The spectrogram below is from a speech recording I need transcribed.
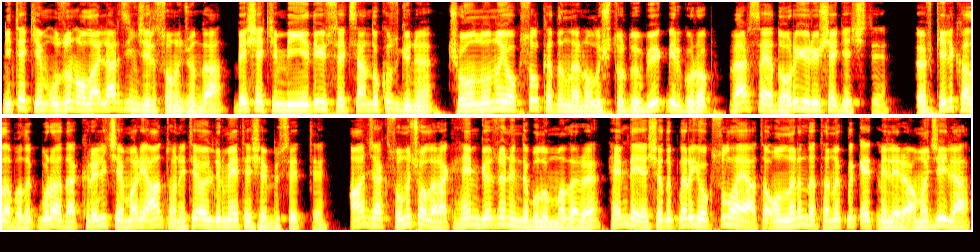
Nitekim uzun olaylar zinciri sonucunda 5 Ekim 1789 günü çoğunluğunu yoksul kadınların oluşturduğu büyük bir grup Versay'a doğru yürüyüşe geçti. Öfkeli kalabalık burada Kraliçe Marie Antoinette'i öldürmeye teşebbüs etti. Ancak sonuç olarak hem göz önünde bulunmaları hem de yaşadıkları yoksul hayata onların da tanıklık etmeleri amacıyla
